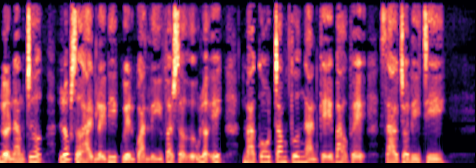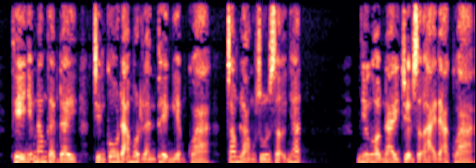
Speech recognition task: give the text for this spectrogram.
Nửa năm trước, lúc sở hành lấy đi quyền quản lý và sở hữu lợi ích mà cô trăm phương ngàn kế bảo vệ, giao cho Ly Chi, thì những năm gần đây chính cô đã một lần thể nghiệm qua trong lòng run sợ nhất. Nhưng hôm nay chuyện sợ hãi đã qua,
